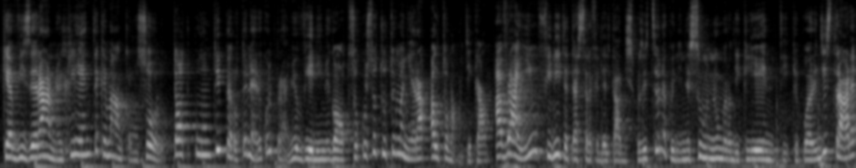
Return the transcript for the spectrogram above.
che avviseranno il cliente che mancano solo tot punti per ottenere quel premio, vieni in negozio, questo tutto in maniera automatica. Avrai infinite tessere fedeltà a disposizione, quindi nessun numero di clienti che puoi registrare,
